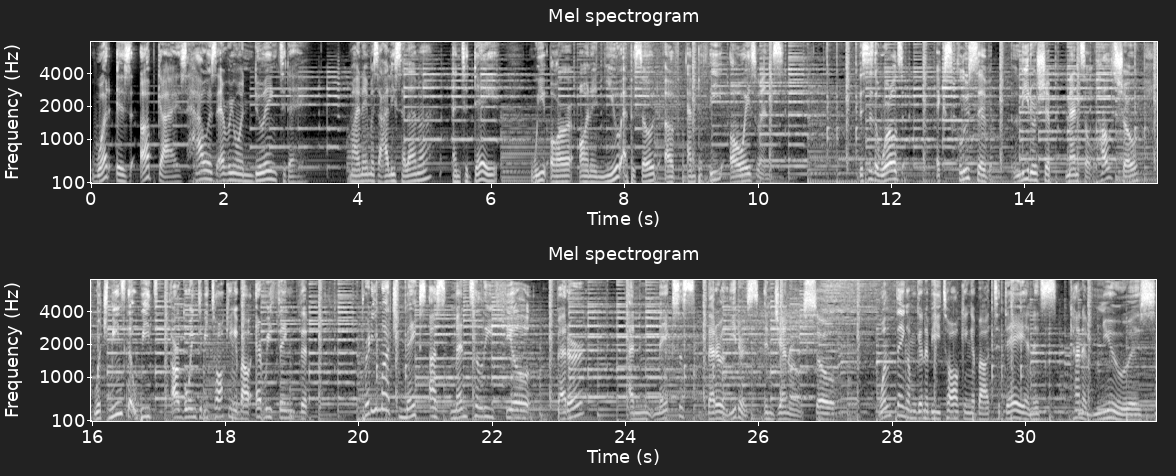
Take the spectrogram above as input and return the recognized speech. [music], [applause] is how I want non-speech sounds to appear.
What is up, guys? How is everyone doing today? My name is Ali Salama, and today we are on a new episode of Empathy Always Wins. This is the world's exclusive leadership mental health show, which means that we are going to be talking about everything that pretty much makes us mentally feel better and makes us better leaders in general. So, one thing I'm going to be talking about today, and it's kind of new, is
